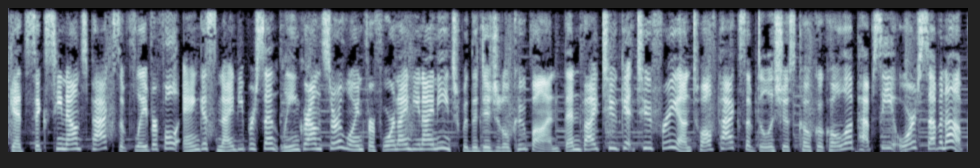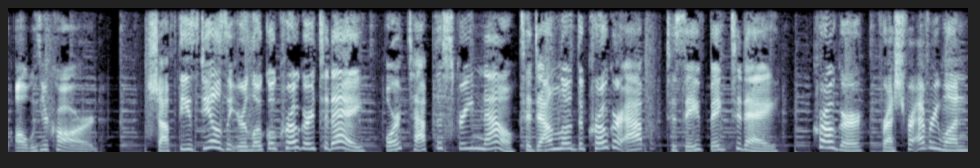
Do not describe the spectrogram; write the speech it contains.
Get 16 ounce packs of flavorful Angus 90% lean ground sirloin for $4.99 each with a digital coupon. Then buy two get two free on 12 packs of delicious Coca Cola, Pepsi, or 7UP, all with your card. Shop these deals at your local Kroger today or tap the screen now to download the Kroger app to save big today. Kroger, fresh for everyone.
